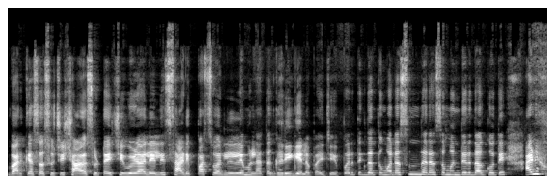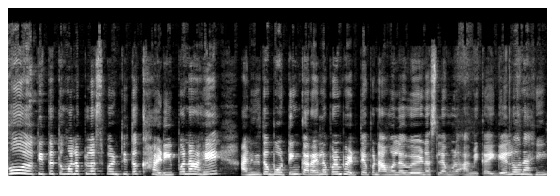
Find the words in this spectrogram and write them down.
बारक्या सासूची शाळा सुटायची वेळ आलेली. साडेपाच वाजलेले. म्हणलं आता घरी गेलं पाहिजे. परत एकदा तुम्हाला सुंदर असं मंदिर दाखवते. आणि हो तिथं तुम्हाला प्लस पॉईंट तिथं खाडी पण आहे. आणि तिथं बोटिंग करायला पण भेटते. पण आम्हाला वेळ नसल्यामुळे आम्ही काही गेलो नाही.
